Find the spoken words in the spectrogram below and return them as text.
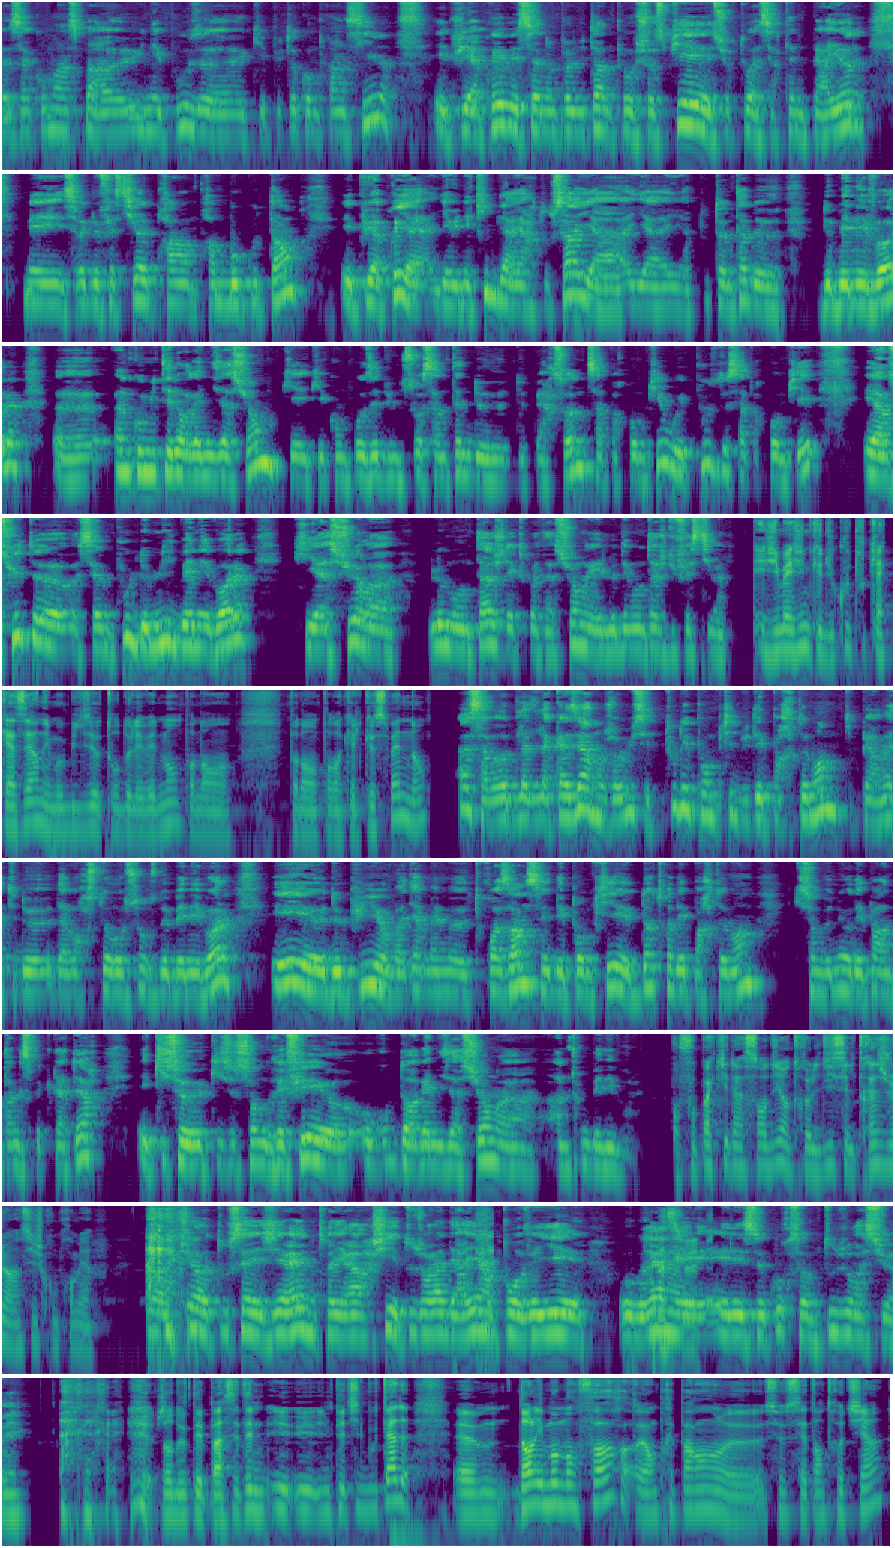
ça commence par une épouse qui est plutôt compréhensive. Et puis après, c'est un emploi du temps un peu au chausse-pied, surtout à certaines périodes. Mais c'est vrai que le festival prend, beaucoup de temps. Et puis après, il y a, une équipe derrière tout ça. Il y a, tout un tas de, de bénévoles, un comité d'organisation qui est composé d'une soixantaine de, personnes, sapeurs-pompiers ou épouses de sapeurs-pompiers. Et ensuite, euh, c'est un pool de 1000 bénévoles qui assure euh, le montage, l'exploitation et le démontage du festival. J'imagine que du coup, toute la caserne est mobilisée autour de l'événement pendant, pendant, pendant quelques semaines, non? Ah, ça va au-delà de la caserne. Aujourd'hui, c'est tous les pompiers du département qui permettent d'avoir cette ressource de bénévoles. Et euh, depuis, on va dire même trois ans, c'est des pompiers d'autres départements qui sont venus au départ en tant que spectateurs et qui se, qui se sont greffés au, au groupe d'organisation euh, en tant que bénévoles. Bon, faut pas qu'il y ait d'incendie entre le 10 et le 13 juin, si je comprends bien. tout ça est géré, notre hiérarchie est toujours là derrière pour veiller aux graines et, les secours sont toujours assurés. J'en doutais pas. C'était une, petite boutade. Dans les moments forts, en préparant cet entretien,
